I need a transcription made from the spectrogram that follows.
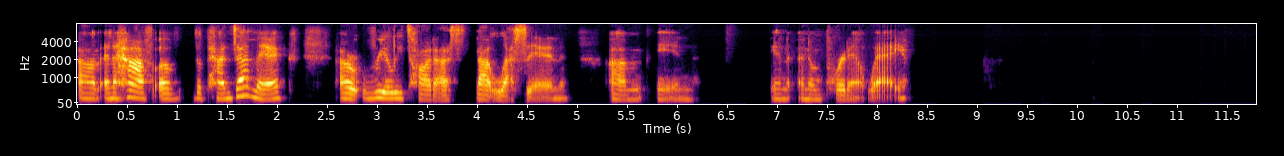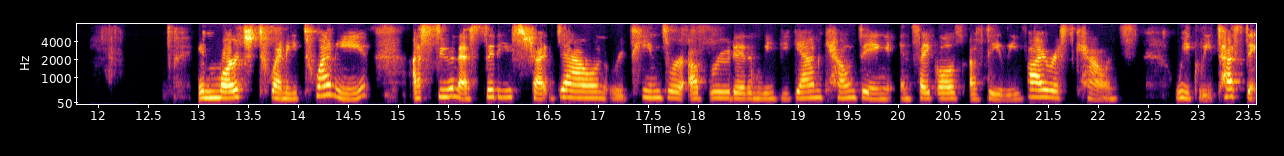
um, and a half of the pandemic uh, really taught us that lesson um, in, in an important way. In March 2020, as soon as cities shut down, routines were uprooted, and we began counting in cycles of daily virus counts, weekly testing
